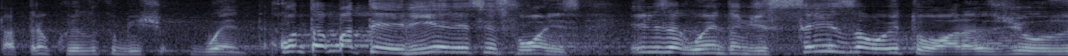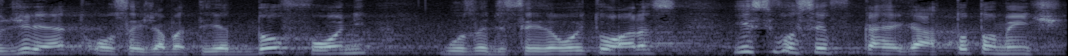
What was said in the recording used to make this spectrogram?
tá tranquilo que o bicho aguenta. Quanto à bateria desses fones, eles aguentam de 6 a 8 horas de uso direto, ou seja, a bateria do fone usa de 6 a 8 horas. E se você carregar totalmente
